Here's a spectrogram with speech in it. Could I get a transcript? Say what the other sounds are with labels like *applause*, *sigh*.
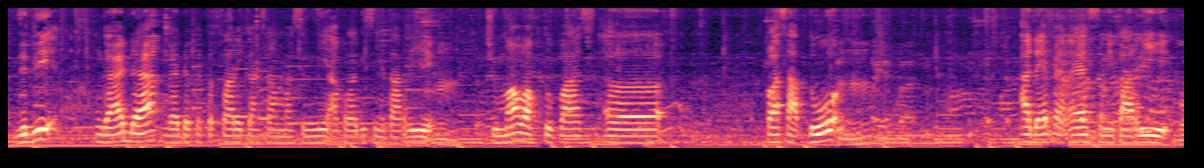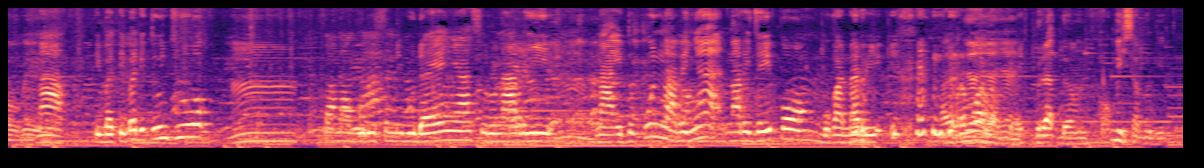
jadi nggak ada nggak ada ketertarikan sama seni apalagi seni tari Hmm. cuma waktu pas eh, kelas 1 Hmm. Ada FLS seni tari nah tiba-tiba ditunjuk Hmm. sama guru seni budayanya suruh nari nah itu pun narinya nari jaipong bukan nari perempuan Iya, dong, iya, iya. berat dong kok bisa begitu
